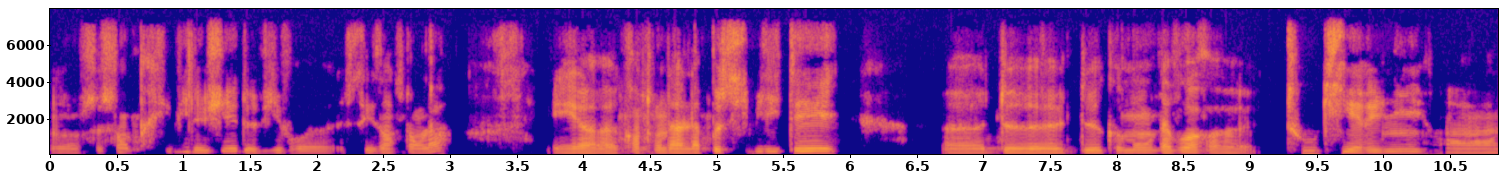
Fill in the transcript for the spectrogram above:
on se sent privilégié de vivre ces instants-là. Et quand on a la possibilité de, de comment d'avoir tout qui est réuni en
